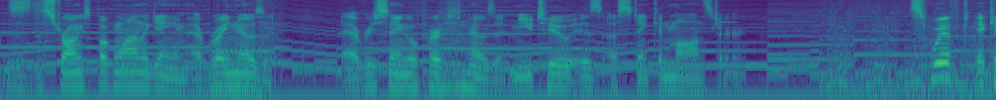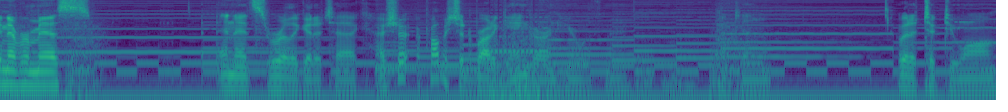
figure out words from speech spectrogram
This is the strongest Pokemon in the game. Everybody knows it. Every single person knows it. Mewtwo is a stinking monster. Swift, it can never miss, and it's really good attack. I should, I probably should have brought a Gengar in here with me. But it took too long.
